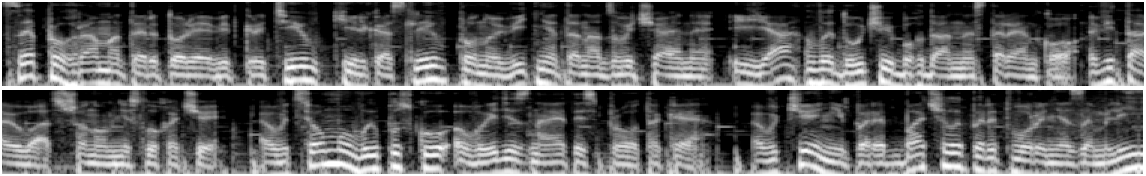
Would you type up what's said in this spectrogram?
Це програма Територія відкриттів. Кілька слів про новітнє та надзвичайне. І я, ведучий Богдан Нестеренко. Вітаю вас, шановні слухачі. В цьому випуску ви дізнаєтесь про таке. Вчені передбачили перетворення землі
